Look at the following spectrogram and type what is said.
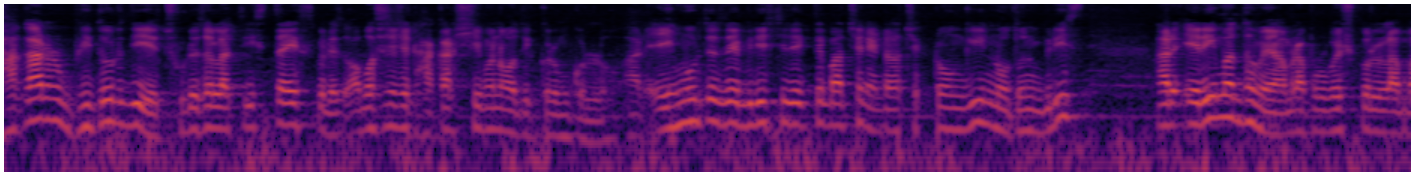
ঢাকার ভিতর দিয়ে ছুটে চলা তিস্তা এক্সপ্রেস অবশেষে ঢাকার সীমানা অতিক্রম করল। আর এই মুহূর্তে যে ব্রিজটি দেখতে পাচ্ছেন, এটা হচ্ছে টঙ্গী নতুন ব্রিজ। আর এরই মাধ্যমে আমরা প্রবেশ করলাম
